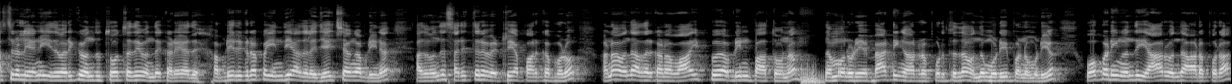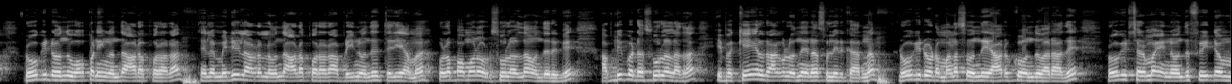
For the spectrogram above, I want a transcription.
ஆஸ்திரேலிய அணி இது வரைக்கும் வந்து தோத்ததே வந்து கிடையாது. அப்படி இருக்கிறப்ப இந்தியா அதில் ஜெயிச்சாங்க அப்படின்னா அது வந்து சரித்திர வெற்றியாக பார்க்கப்படும். ஆனால் வந்து அதற்கான வாய்ப்பு அப்படின்னு பார்த்தோன்னா நம்மளுடைய பேட்டிங் ஆர்டரை பொறுத்து தான் வந்து முடிவு பண்ண முடியும். ஓப்பனிங் வந்து யார் வந்து ஆட போகிறா ரோஹித் வந்து ஓப்பனிங் வந்து ஆட போகிறாரா இல்லை மிடில் ஆர்டரில் வந்து ஆட போகிறாரா அப்படின்னு வந்து தெரியாமல் குழப்பமான ஒரு சூழல் தான் வந்து இருக்குது அப்படிப்பட்ட சூழலை தான் இப்போ கேஎல் ராகுல் வந்து என்ன சொல்லியிருக்காருன்னா ரோஹித்தோட மனசு வந்து யாருக்கும் வந்து வராது. ரோஹித் சர்மா என்னை வந்து ஃப்ரீடம்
